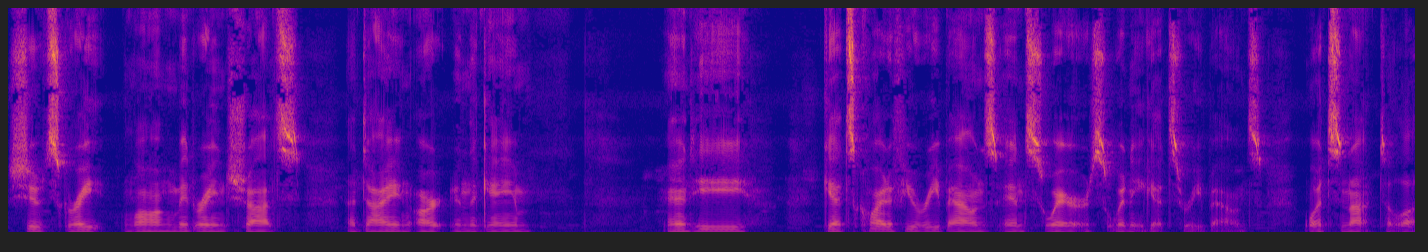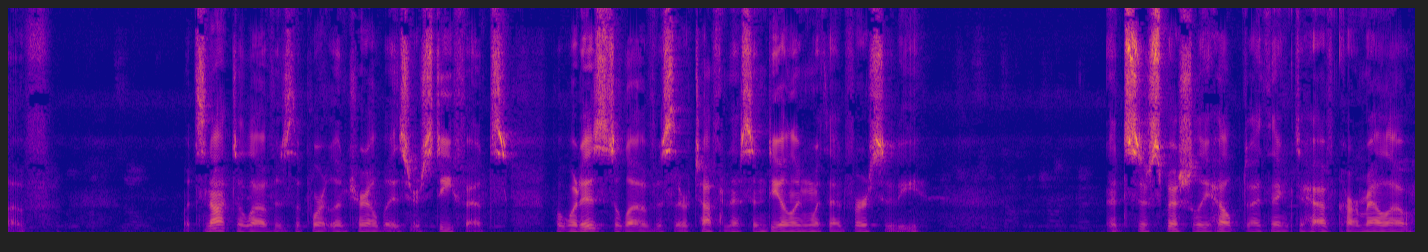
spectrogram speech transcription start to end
shoots great long mid range shots, a dying art in the game. And he gets quite a few rebounds and swears when he gets rebounds. What's not to love? What's not to love is the Portland Trailblazers defense. But what is to love is their toughness in dealing with adversity. It's especially helped, I think, to have Carmelo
